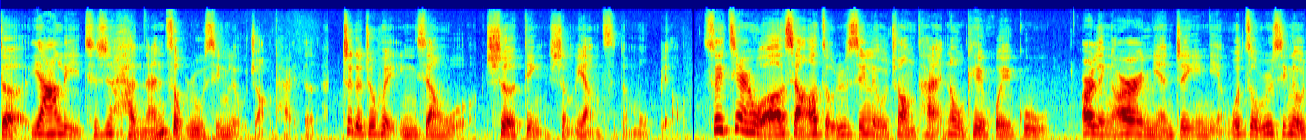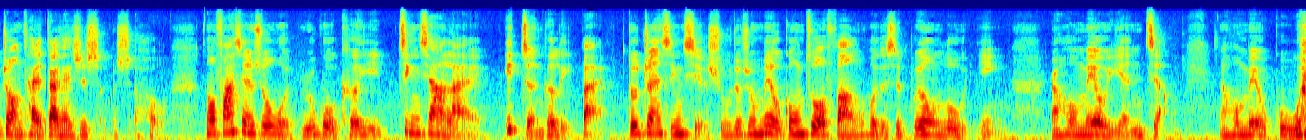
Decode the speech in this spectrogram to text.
的压力其实很难走入心流状态的。这个就会影响我设定什么样子的目标。所以，既然我要想要走入心流状态，那我可以回顾二零二二年这一年，我走入心流状态大概是什么时候？那我发现说，我如果可以静下来一整个礼拜。都专心写书，就说没有工作坊，或者是不用录影，然后没有演讲，然后没有顾问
